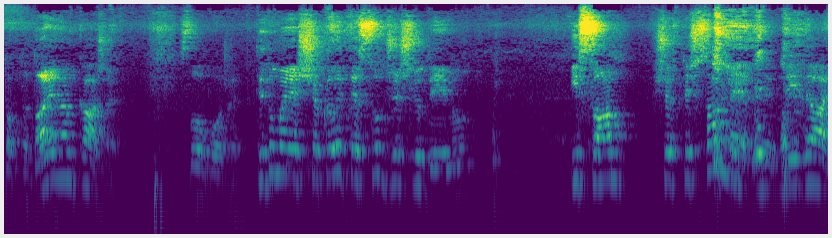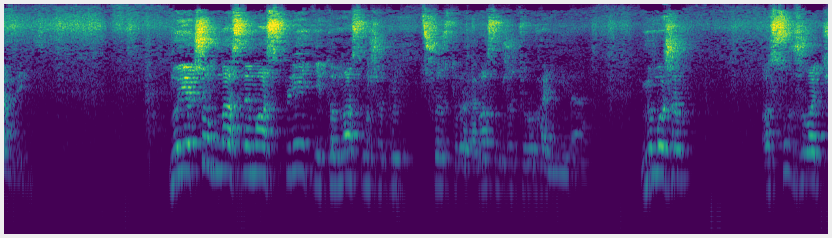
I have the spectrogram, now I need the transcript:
Тобто далі нам каже, Слово Боже, ти думаєш, що коли ти суджуєш людину і сам, що ти ж сам не, не ідеальний. Ну, якщо в нас нема сплетні, то в нас може бути щось друге, в нас може бути руганіна. Ми можемо осуджувати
